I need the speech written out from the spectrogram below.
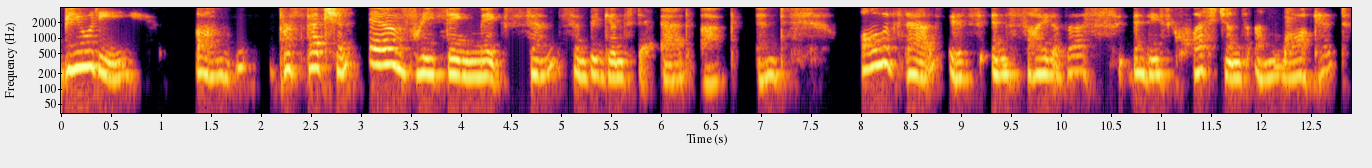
beauty, um, perfection. Everything makes sense and begins to add up. And all of that is inside of us. And these questions unlock it.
